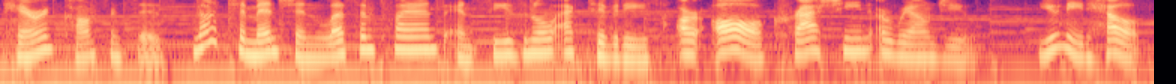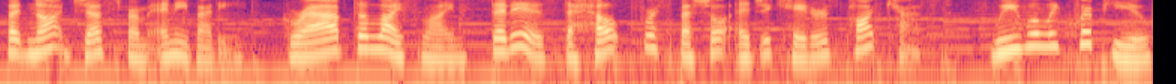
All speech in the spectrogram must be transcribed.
parent conferences, not to mention lesson plans and seasonal activities, are all crashing around you. You need help, but not just from anybody. Grab the lifeline that is the Help for Special Educators podcast we will equip you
